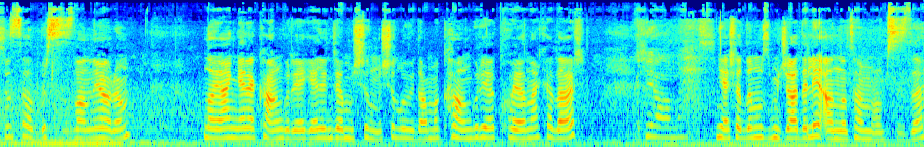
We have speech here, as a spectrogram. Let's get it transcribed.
için sabırsızlanıyorum. Noyan gene kanguruya gelince mışıl mışıl uyudu ama kanguruya koyana kadar Kıyamet. yaşadığımız mücadeleyi anlatamam size.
